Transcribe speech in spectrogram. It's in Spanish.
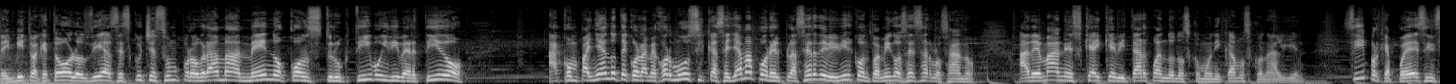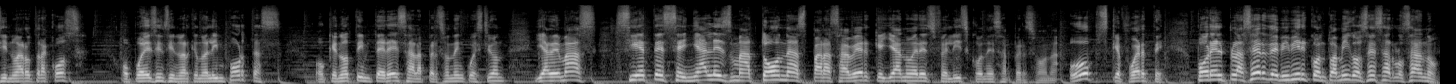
Te invito a que todos los días escuches un programa ameno, constructivo y divertido, acompañándote con la mejor música. Se llama Por el placer de vivir con tu amigo César Lozano. Ademanes que hay que evitar cuando nos comunicamos con alguien. Sí, porque puedes insinuar otra cosa. O puedes insinuar que no le importas. O que no te interesa a la persona en cuestión. Y además, siete señales matonas para saber que ya no eres feliz con esa persona. Ups, qué fuerte. Por el placer de vivir con tu amigo César Lozano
